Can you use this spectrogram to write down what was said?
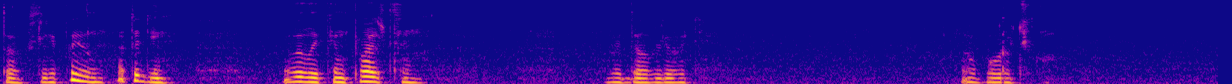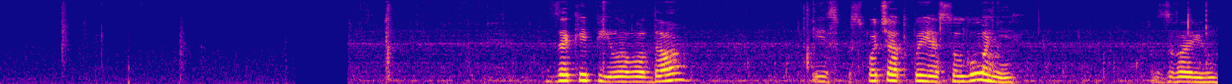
Так, зліпили, а тоді великим пальцем видавлювати оборочку. Закипіла вода. І спочатку я солоні зварю.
